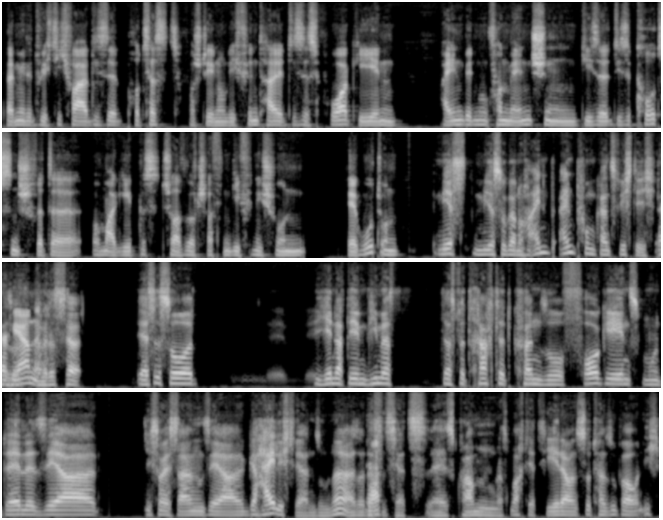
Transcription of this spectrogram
Weil mir das wichtig war, diese Prozesse zu verstehen. Und ich finde halt dieses Vorgehen, Einbindung von Menschen, diese, diese kurzen Schritte, um Ergebnisse zu erwirtschaften, die finde ich schon sehr gut. Und mir ist, mir ist sogar noch ein, ein Punkt ganz wichtig. Ja, also, gerne. Aber das ist ja, es ist so, je nachdem, wie man das betrachtet, können so Vorgehensmodelle sehr, ich soll ich sagen, sehr geheiligt werden. So, ne? Also das ja. ist jetzt äh, Scrum, das macht jetzt jeder und ist total super. Und ich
